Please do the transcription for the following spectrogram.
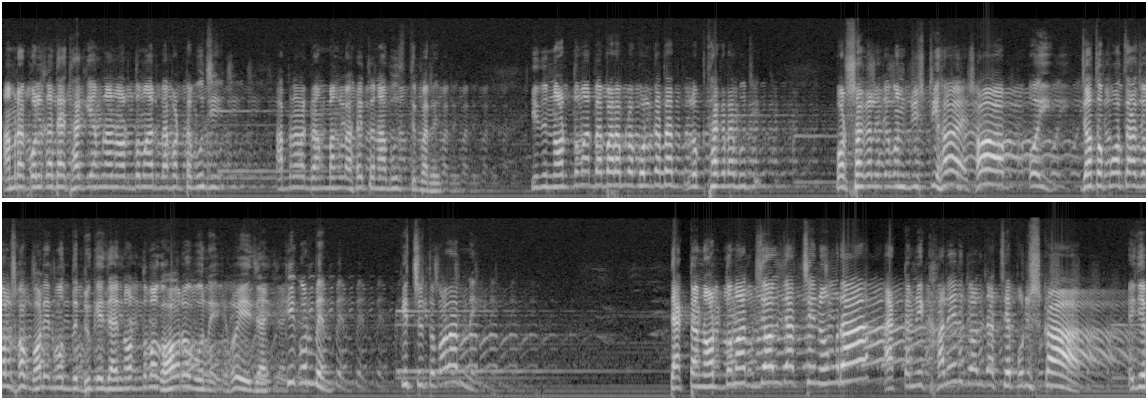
আমরা কলকাতায় থাকি, আমরা নর্দমার ব্যাপারটা বুঝি। আপনারা গ্রাম বাংলা হয়তো না বুঝতে পারে। কিন্তু নর্দমার ব্যাপার আমরা কলকাতার লোক থাকরা বুঝি। বর্ষাকালে যখন বৃষ্টি হয়, সব ওই যত পচা জল সব ঘরের মধ্যে ঢুকে যায়, নর্দমা ঘরও বনে হয়ে যায়। কি করবেন? কিচ্ছু তো করার নেই। একটা নর্দমার জল যাচ্ছে নোংরা, একটা এমনি খালের জল যাচ্ছে পরিষ্কার। এই যে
